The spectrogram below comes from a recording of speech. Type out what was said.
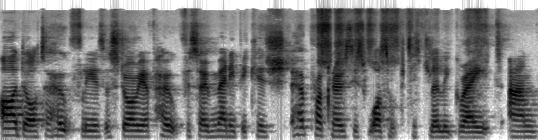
our daughter hopefully is a story of hope for so many because her prognosis wasn't particularly great, and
